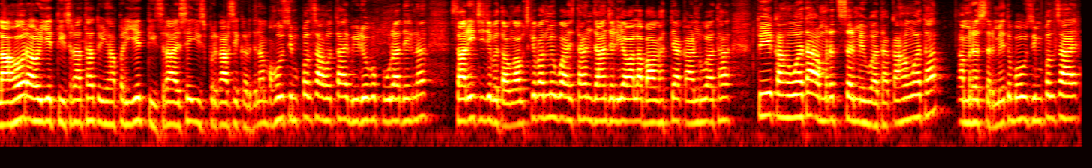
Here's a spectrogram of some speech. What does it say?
लाहौर और ये तीसरा था तो यहाँ पर ये तीसरा ऐसे इस प्रकार से कर देना। बहुत सिंपल सा होता है, वीडियो को पूरा देखना, सारी चीज़ें बताऊँगा। उसके बाद में स्थान, जहाँ जलियावाला बाग हत्याकांड हुआ था। तो ये कहाँ हुआ था? अमृतसर में हुआ था। कहाँ हुआ था? अमृतसर में। तो बहुत सिंपल सा है।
